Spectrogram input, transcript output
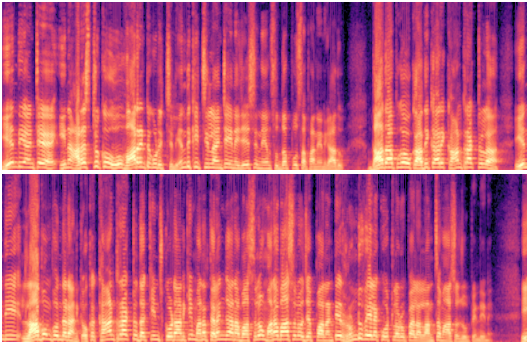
ఏంది అంటే ఈయన అరెస్టుకు వారెంట్ కూడా ఇచ్చిల్లు ఎందుకు ఇచ్చిల్లు అంటే ఈయన చేసింది ఏం శుద్ధపూస నేను కాదు. దాదాపుగా ఒక అధికారి కాంట్రాక్టుల ఏంది లాభం పొందడానికి ఒక కాంట్రాక్టు దక్కించుకోవడానికి మన తెలంగాణ భాషలో మన భాషలో చెప్పాలంటే రెండు వేల కోట్ల రూపాయల లంచం ఆశ చూపిండి ఈ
